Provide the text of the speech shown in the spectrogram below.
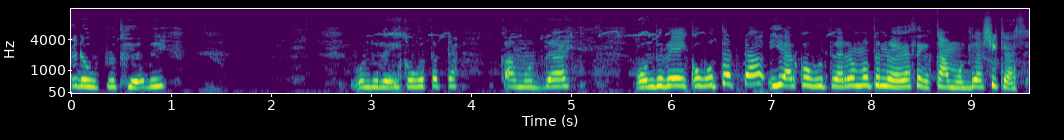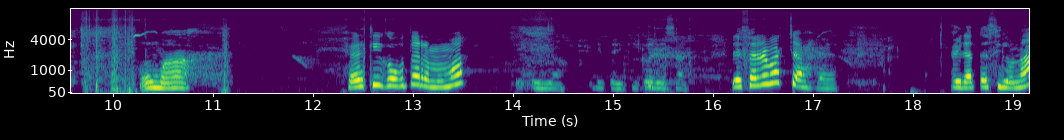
এটা উপরে থুয়ে দিই। বন্ধুরা, এই কবুতরটা কামড় দেয়। বন্ধুরা, এই কবুতরটা ইয়ার কবুতরের মতন হয়ে গেছে, কামড় দেওয়া শিখে আছে। ও মা এর কি কবুতর মামা? রেসারের বাচ্চা? এটাতে ছিল না?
